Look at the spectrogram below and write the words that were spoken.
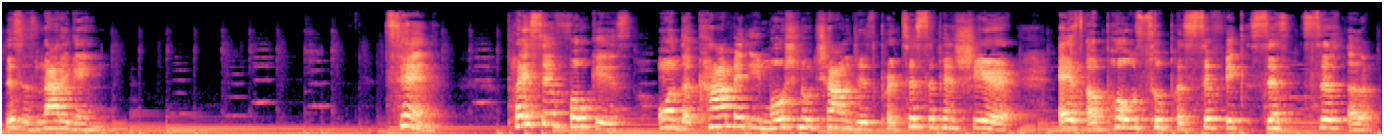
This is not a game. 10. Placing focus on the common emotional challenges participants share as opposed to specific uh,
